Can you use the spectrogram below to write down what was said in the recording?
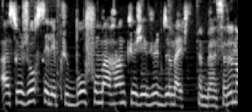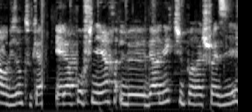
À ce jour, c'est les plus beaux fonds marins que j'ai vus de ma vie. Bah, ça donne envie en tout cas. Et alors pour finir, le dernier que tu pourras choisir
